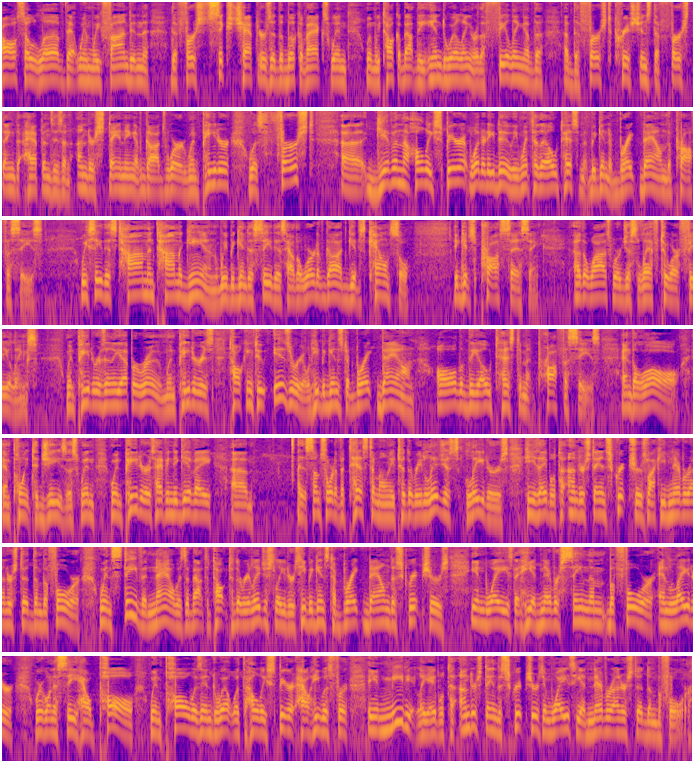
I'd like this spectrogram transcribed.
I also love that when we find in the, the first six chapters of the book of Acts, when, when we talk about the indwelling or the feeling of the, of the first Christians, the first thing that happens is an understanding of God's Word. When Peter was first uh, given the Holy Spirit, what did he do? He went to the Old Testament, began to break down the prophecies. We see this time and time again. We begin to see this how the Word of God gives counsel, it gives processing. Otherwise, we're just left to our feelings. When Peter is in the upper room, when Peter is talking to Israel, and he begins to break down all of the Old Testament prophecies and the law and point to Jesus. When, when Peter is having to give a um, some sort of a testimony to the religious leaders. He's able to understand scriptures like he'd never understood them before. When Stephen now is about to talk to the religious leaders, he begins to break down the scriptures in ways that he had never seen them before. And later, we're going to see how Paul, when Paul was indwelt with the Holy Spirit, how he was for immediately able to understand the scriptures in ways he had never understood them before.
